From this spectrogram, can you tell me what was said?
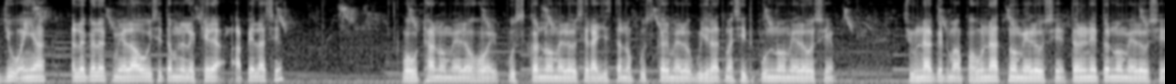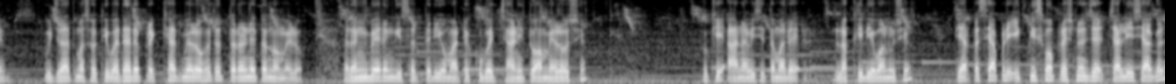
જો અહીંયા અલગ અલગ મેળાઓ વિશે તમને લખેલા આપેલા છે. વૌઠાનો મેળો હોય, પુષ્કરનો મેળો છે, રાજસ્થાનનો પુષ્કર મેળો, ગુજરાતમાં સિદ્ધપુરનો મેળો છે, જૂનાગઢમાં ભવનાથનો મેળો છે, તરણેતરનો મેળો છે. ગુજરાતમાં સૌથી વધારે પ્રખ્યાત મેળો હોય તો તરણેતરનો મેળો. રંગબેરંગી સત્તરીઓ માટે ખૂબ જ જાણીતો આ મેળો છે. ઓકે, આના વિશે તમારે લખી દેવાનું છે. ત્યાર પછી આપણે એકવીસમો પ્રશ્ન જ- ચાલીએ છીએ આગળ.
